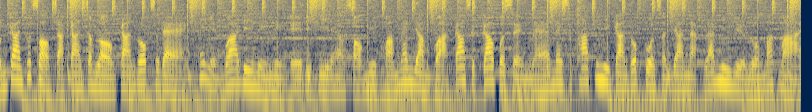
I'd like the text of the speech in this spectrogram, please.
ผลการทดสอบจากการจำลองการรบแสดง ให้เห็นว่า D11 ADTL2 มีความแม่นยำกว่า 99%แม้ในสภาพที่มีการรบกวนสัญญาณหนักและมีเหยื่อลวงมากมาย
